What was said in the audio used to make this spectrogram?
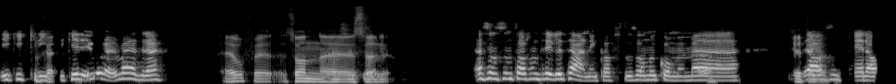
Ikke kritiker, jo, hva heter det? Jo, for sånn uh, så, Ja, sånn som tar sånn trille terningkast og sånn, og kommer med Ja, Ja, som ser alt.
